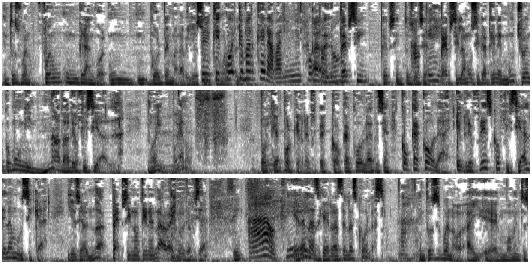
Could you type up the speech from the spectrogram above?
Entonces, bueno, fue un, un gran gol, un, un golpe maravilloso. ¿Pero qué, marca era? Vale, no importa, Ah, ¿no? Pepsi, Pepsi. Entonces, Ah, decía, ok. Pepsi y la música tienen mucho en común y nada de oficial. ¿no? Y Ah. bueno, ¿por qué? Porque eh, Coca-Cola decían, Coca-Cola, el refresco oficial de la música. Y yo decía, no, Pepsi no tiene nada de oficial. ¿Sí? Ah, ok. Eran las guerras de las colas. Ajá. Entonces, bueno, hay eh, momentos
